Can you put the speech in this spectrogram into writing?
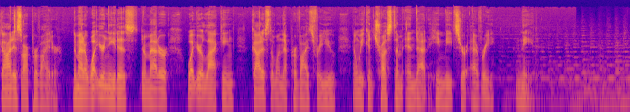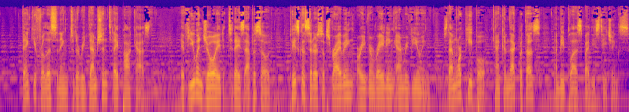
God is our provider. No matter what your need is, no matter what you're lacking, God is the one that provides for you, and we can trust Him in that He meets your every need. Thank you for listening to the Redemption Today podcast. If you enjoyed today's episode, please consider subscribing or even rating and reviewing so that more people can connect with us and be blessed by these teachings.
